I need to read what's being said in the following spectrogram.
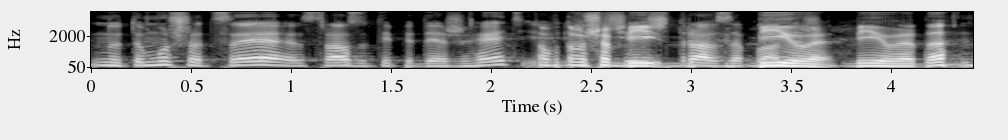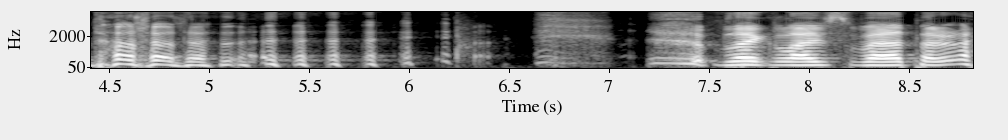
Ну, тому що це зразу ти підеш геть, Ну, тому що бі- штраф заплатиш. біле, біле, да? Да, да, да. Black Lives Matter.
